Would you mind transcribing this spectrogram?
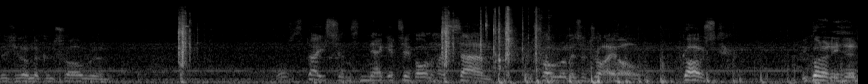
Visual on the control room. All stations negative on Hassan. Control room is a dry hole. Ghost, you got anything?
